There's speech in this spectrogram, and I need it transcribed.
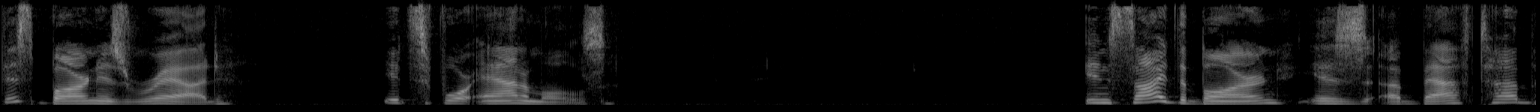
This barn is red. It's for animals. Inside the barn is a bathtub.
